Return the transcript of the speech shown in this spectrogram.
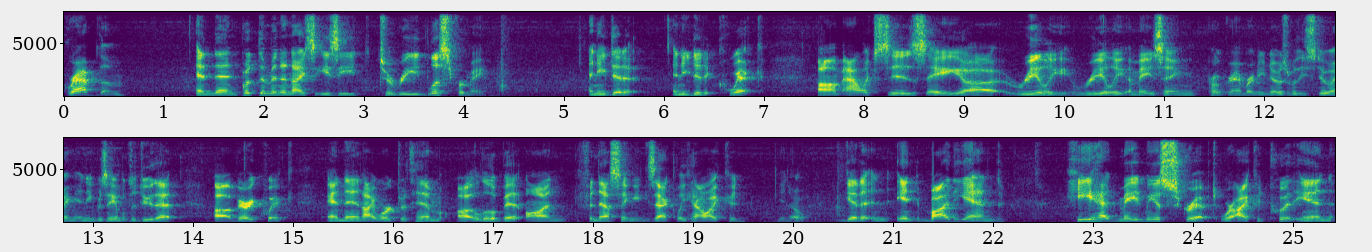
grab them, and then put them in a nice, easy to read list for me. And he did it, and he did it quick. Um, Alex is a uh, really, really amazing programmer, and he knows what he's doing, and he was able to do that uh, very quick. And then I worked with him a little bit on finessing exactly how I could, you know, get it. And in, by the end, he had made me a script where I could put in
